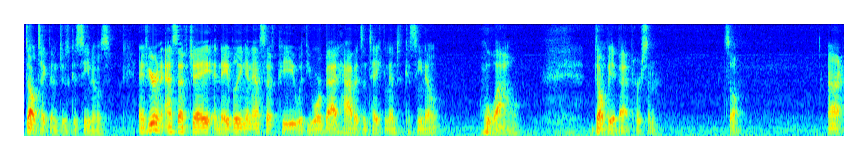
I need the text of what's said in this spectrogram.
Don't take them to casinos. And if you're an SFJ enabling an SFP with your bad habits and taking them to the casino, wow. Don't be a bad person. So, all right.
